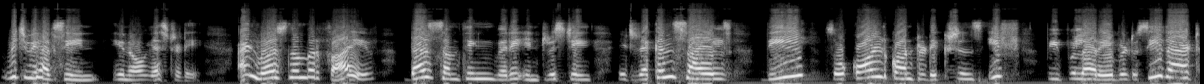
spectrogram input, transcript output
which we have seen you know yesterday. And verse number 5 does something very interesting. It reconciles the so-called contradictions if people are able to see that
